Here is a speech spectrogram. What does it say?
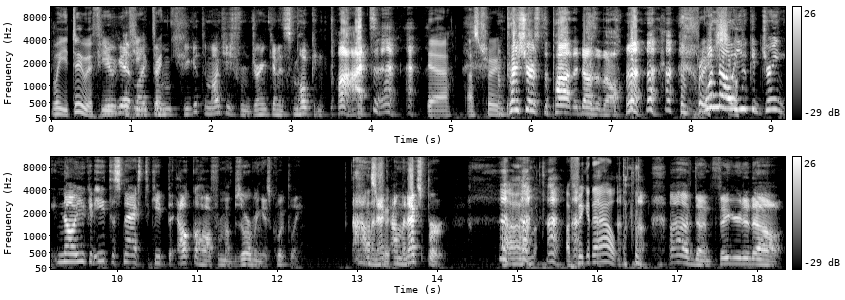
well you do if you, You, get if you like drink. the you get the munchies from drinking and smoking pot. Yeah, that's true. I'm pretty sure it's the pot that does it though. well, no, sure. you could drink. No, you could eat the snacks to keep the alcohol from absorbing as quickly. I'm an, I'm an expert. um, I figured it out. I've done figured it out.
